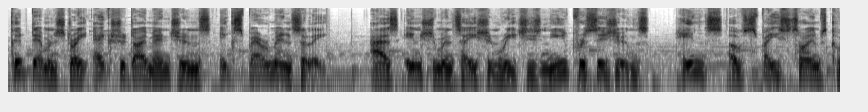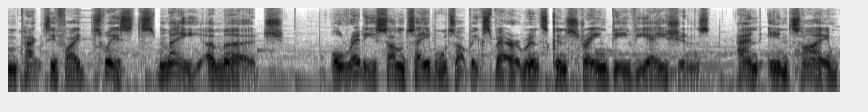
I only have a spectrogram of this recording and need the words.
could demonstrate extra dimensions experimentally. As instrumentation reaches new precisions, hints of space-time's compactified twists may emerge. Already some tabletop experiments constrain deviations, and in time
